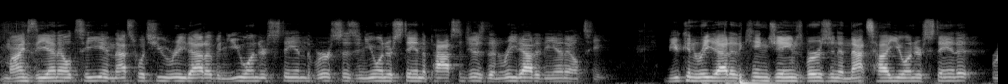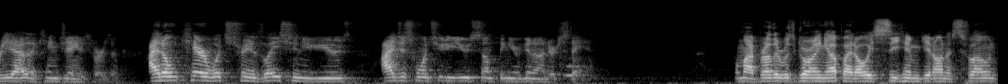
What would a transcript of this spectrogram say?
mine's the NLT, and that's what you read out of, and you understand the verses and you understand the passages, then read out of the NLT. If you can read out of the King James Version and that's how you understand it, read out of the King James Version. I don't care which translation you use, I just want you to use something you're going to understand. When my brother was growing up, I'd always see him get on his phone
